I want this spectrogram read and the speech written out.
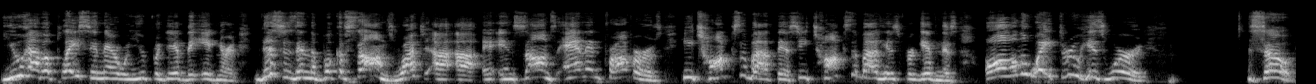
You have a place in there where you forgive the ignorant. This is in the book of Psalms. Watch uh, uh, in Psalms and in Proverbs. He talks about this. He talks about his forgiveness all the way through his word. So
